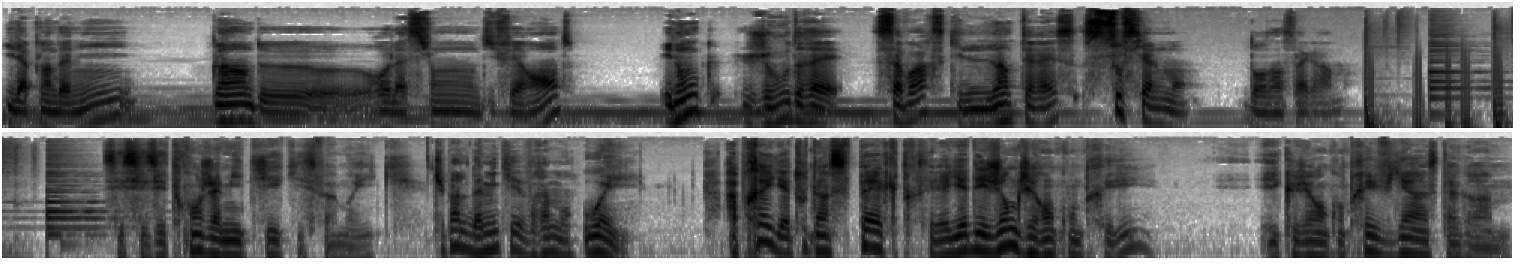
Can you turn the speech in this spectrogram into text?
Il a plein d'amis, plein de relations différentes. Et donc, je voudrais savoir ce qui l'intéresse socialement dans Instagram. C'est ces étranges amitiés qui se fabriquent. Tu parles d'amitié vraiment? Oui. Après, il y a tout un spectre. Il y a des gens que j'ai rencontrés et que j'ai rencontrés via Instagram.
